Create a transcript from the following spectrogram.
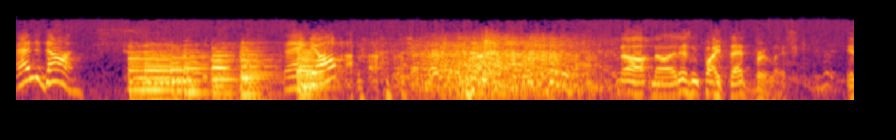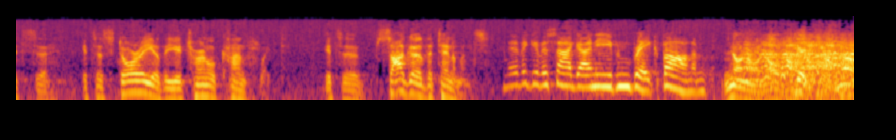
and dance. Thank you. No, no, it isn't quite that burlesque. It's a, it's a story of the eternal conflict. It's a saga of the tenements. Never give a saga an even break, Barnum. No, no, no, Vicky, no.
